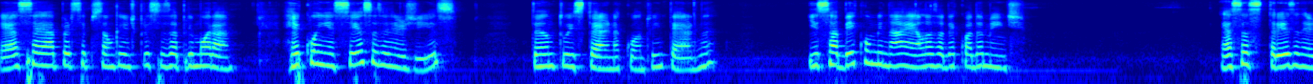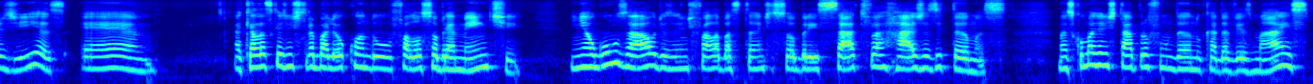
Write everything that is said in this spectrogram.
essa é a percepção que a gente precisa aprimorar. Reconhecer essas energias, tanto externa quanto interna, e saber combinar elas adequadamente. Essas três energias é aquelas que a gente trabalhou quando falou sobre a mente. Em alguns áudios a gente fala bastante sobre sattva, rajas e tamas. Mas como a gente está aprofundando cada vez mais,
